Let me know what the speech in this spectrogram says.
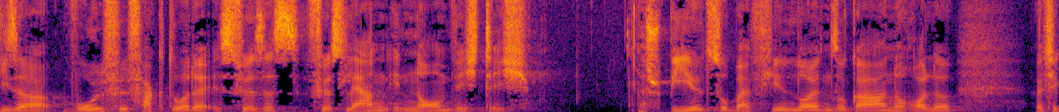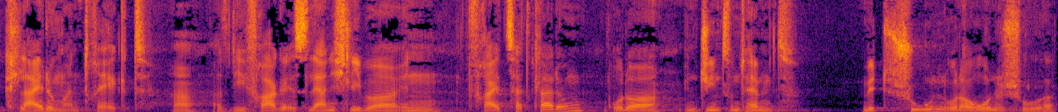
Dieser Wohlfühlfaktor, der ist fürs, fürs Lernen enorm wichtig. Es spielt so bei vielen Leuten sogar eine Rolle, welche Kleidung man trägt. Ja, also die Frage ist, lerne ich lieber in Freizeitkleidung oder in Jeans und Hemd? Mit Schuhen oder ohne Schuhe?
